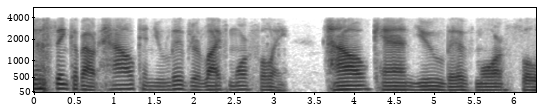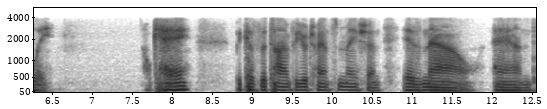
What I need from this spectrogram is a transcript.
just think about how can you live your life more fully? How can you live more fully? Okay? Because the time for your transformation is now and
